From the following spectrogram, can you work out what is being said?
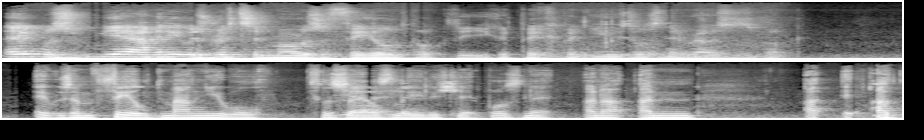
It was, yeah, I mean, it was written more as a field book that you could pick up and use, wasn't it, Rosen's book? It was a field manual for sales yeah. leadership, wasn't it? And I, and I, I,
